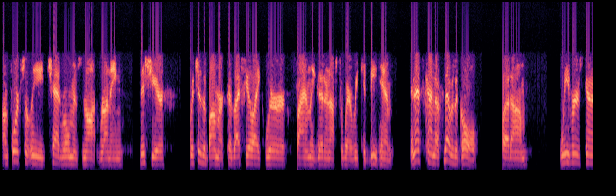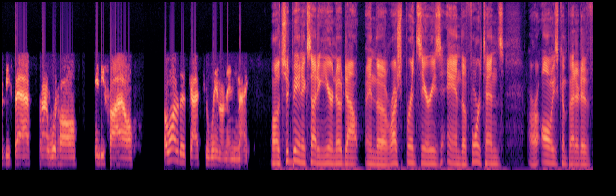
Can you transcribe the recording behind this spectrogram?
Unfortunately, Chad Rollman's not running this year, which is a bummer because I feel like we're finally good enough to where we could beat him. And that's kind of that was a goal. But um, Weaver's going to be fast. Brian Woodhall, Indy File, a lot of those guys can win on any night. Well, it should be an exciting year, no doubt, in the Rush Sprint Series, and the 410s are always competitive.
